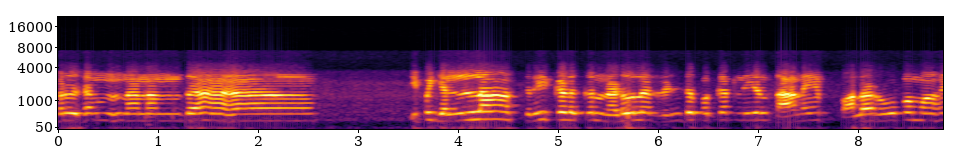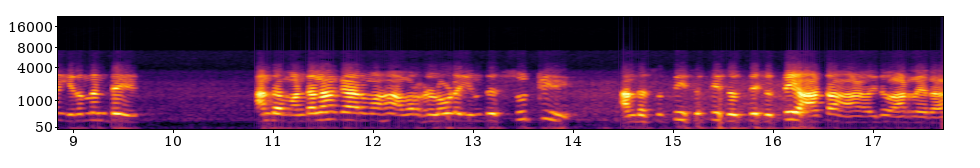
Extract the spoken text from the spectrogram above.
புருஷம் நனந்த இப்ப எல்லா ஸ்திரீகளுக்கும் நடுவுல ரெண்டு பக்கத்துலயும் தானே பல ரூபமாக இருந்துட்டு அந்த மண்டலாக்காரமாக அவர்களோட இருந்து சுற்றி அந்த சுத்தி சுத்தி சுத்தி சுத்தி ஆட்டம் இது ஆடுறா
